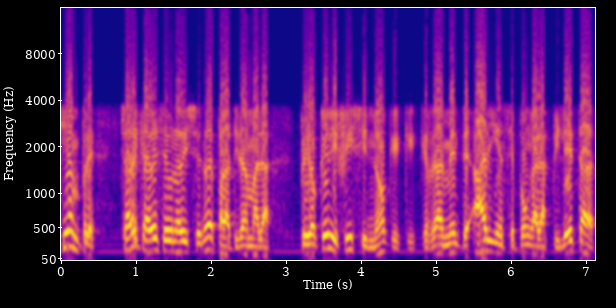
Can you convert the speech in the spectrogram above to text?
siempre, sabes que a veces uno dice, no es para tirar mala, pero qué difícil, ¿no? Que, que, que realmente alguien se ponga las piletas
